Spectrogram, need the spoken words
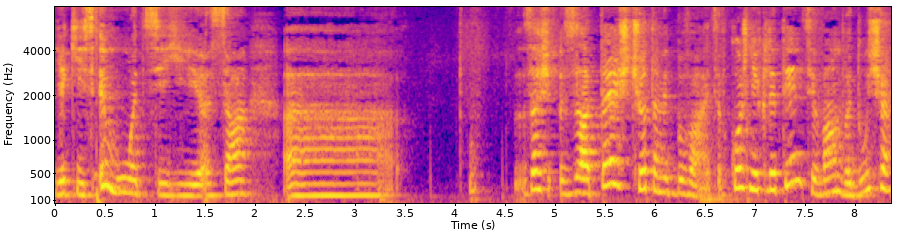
якісь емоції, за, е, за, за те, що там відбувається. В кожній клітинці вам ведуча,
